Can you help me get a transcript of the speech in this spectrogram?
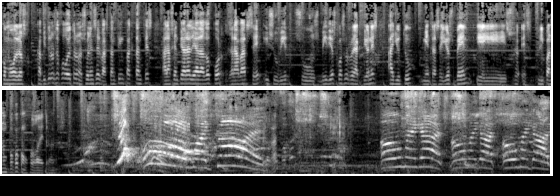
como los capítulos de Juego de Tronos suelen ser bastante impactantes, a la gente ahora le ha dado por grabarse y subir sus vídeos con sus reacciones a YouTube mientras ellos ven y flipan un poco con Juego de Tronos. Oh my god! Oh my god! Oh my god! Oh my god!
